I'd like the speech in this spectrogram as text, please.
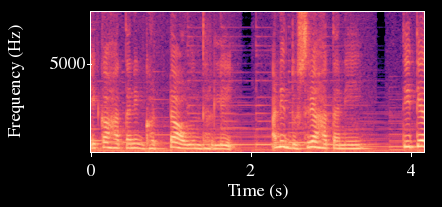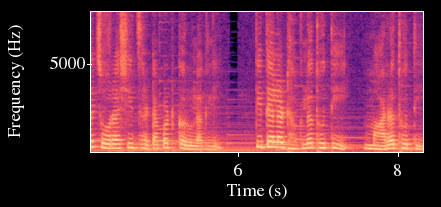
एका हाताने घट्ट आवळून धरले आणि दुसऱ्या हाताने ती त्या चोराशी झटापट करू लागली. ती त्याला ढकलत होती मारत होती.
